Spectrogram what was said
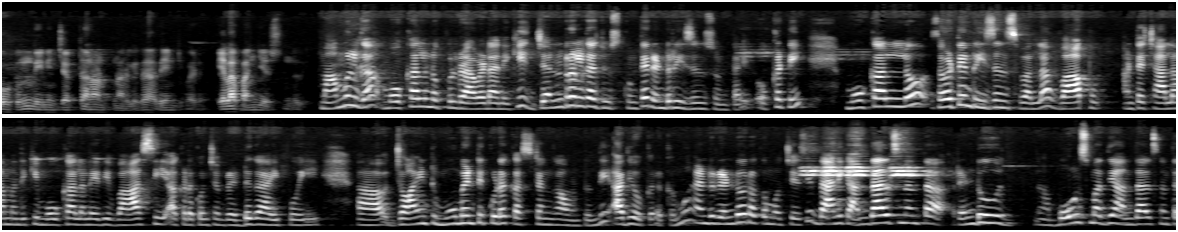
ఒకటి ఉంది. నేను చెప్తాను అంటున్నారు కదా అదేంటి మేడం? ఎలా పనిచేస్తుంది మామూలుగా మోకాళ్ళ నొప్పులు రావడానికి జనరల్గా చూసుకుంటే రెండు రీజన్స్ ఉంటాయి. ఒకటి మోకాల్లో సర్టెన్ రీజన్స్ వల్ల వాపు అంటే చాలామందికి మోకాలు అనేది వాసి అక్కడ కొంచెం రెడ్గా అయిపోయి జాయింట్ మూమెంట్కి కూడా కష్టంగా ఉంటుంది. అది ఒక రకము. అండ్ రెండో రకం వచ్చేసి దానికి అందాల్సినంత రెండు బోన్స్ మధ్య అందాల్సినంత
